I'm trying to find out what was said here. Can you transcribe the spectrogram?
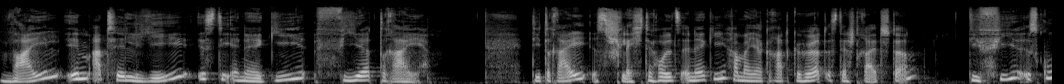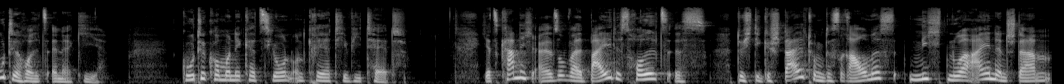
Weil im Atelier ist die Energie 4-3. Die 3 ist schlechte Holzenergie, haben wir ja gerade gehört, ist der Streitstern. Die 4 ist gute Holzenergie. Gute Kommunikation und Kreativität. Jetzt kann ich also, weil beides Holz ist, durch die Gestaltung des Raumes nicht nur einen Stern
